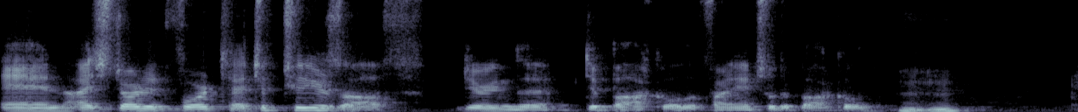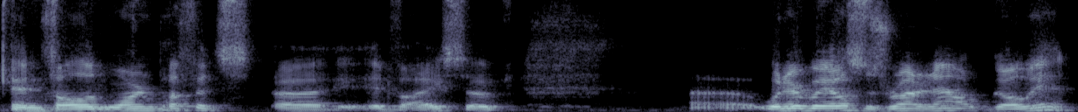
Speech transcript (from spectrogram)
and I started Forte. I took two years off during the debacle, the financial debacle, mm-hmm. and followed Warren Buffett's uh, advice of uh, when everybody else is running out, go in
